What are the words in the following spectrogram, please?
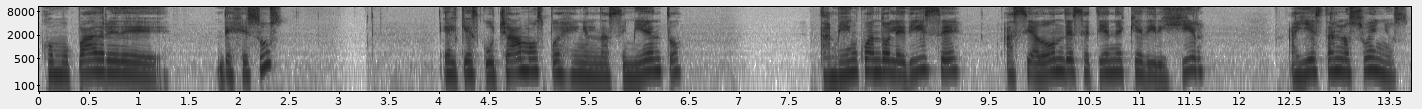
como padre de, de Jesús. El que escuchamos pues en el nacimiento, también cuando le dice hacia dónde se tiene que dirigir, ahí están los sueños.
